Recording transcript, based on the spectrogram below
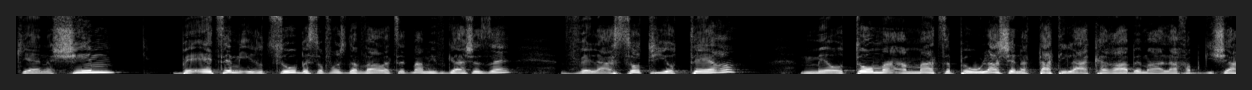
כי אנשים בעצם ירצו בסופו של דבר לצאת מהמפגש הזה ולעשות יותר מאותו מאמץ הפעולה שנתתי לה הכרה במהלך הפגישה.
